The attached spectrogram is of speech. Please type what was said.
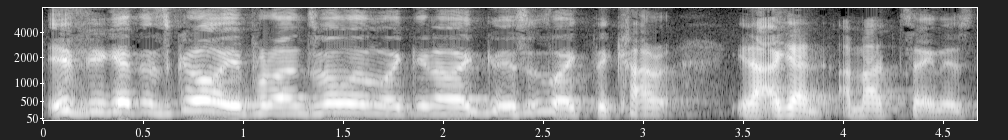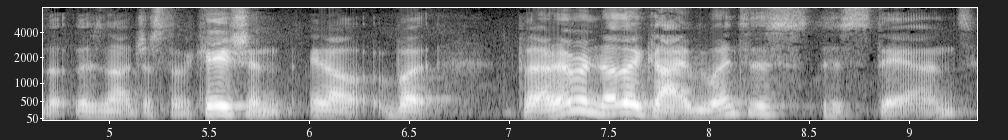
If you get this girl, you put on tefillin. Like you know, like this is like the kind. You know, again, I'm not saying there's no, there's not justification. You know, but but I remember another guy. We went to this his stand,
